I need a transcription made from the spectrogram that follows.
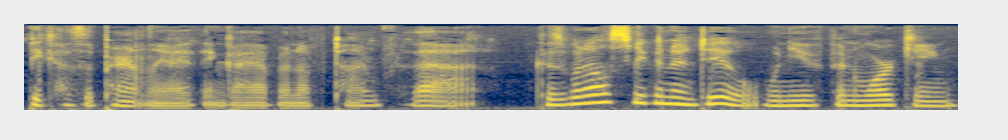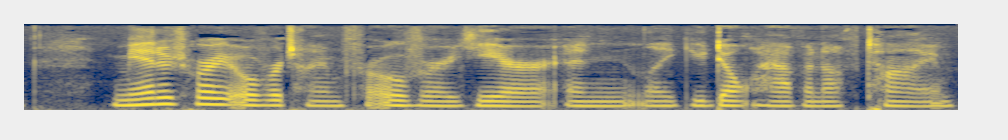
because apparently I think I have enough time for that. Because what else are you going to do when you've been working mandatory overtime for over a year and like you don't have enough time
